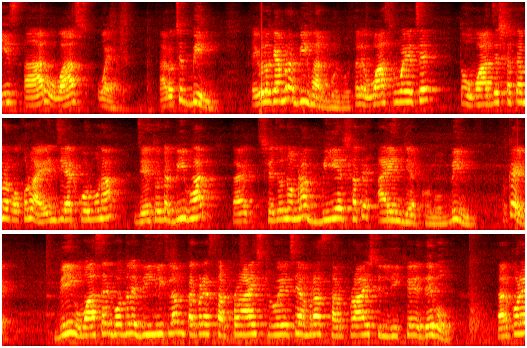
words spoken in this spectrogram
is are was were আর হচ্ছে বিন এগুলোকে আমরা বি ভার্ব বলব। তাহলে ওয়াজ রয়েছে, তো ওয়াজের সাথে আমরা কখনো আইএনজি অ্যাড করব না। যেহেতু এটা বি ভার্ব তাই সেজন্য আমরা বি এর সাথে আইএনজি অ্যাড করব বিং ওকে বিং ওয়াসের বদলে বিং লিখলাম, তারপরে সারপ্রাইজড রয়েছে, আমরা সারপ্রাইজড লিখে দেব। তারপরে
